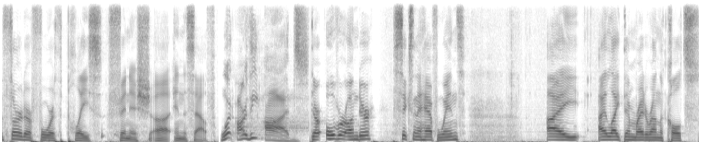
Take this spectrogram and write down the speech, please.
third or fourth place finish uh, in the South. What are the odds? They're over under six and a half wins. I I like them right around the Colts,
